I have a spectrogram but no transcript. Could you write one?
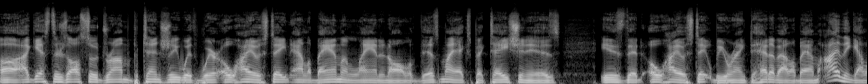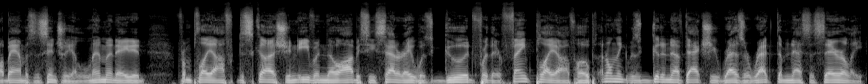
Uh, I guess there's also drama potentially with where Ohio State and Alabama land in all of this. My expectation is is that Ohio State will be ranked ahead of Alabama. I think Alabama's essentially eliminated from playoff discussion, even though obviously Saturday was good for their faint playoff hopes. I don't think it was good enough to actually resurrect them necessarily.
